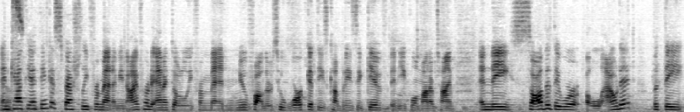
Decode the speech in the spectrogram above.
And yes. Cathy, I think especially for men. I mean, I've heard anecdotally from men, new fathers who work at these companies that give an equal amount of time, and they saw that they were allowed it, but they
